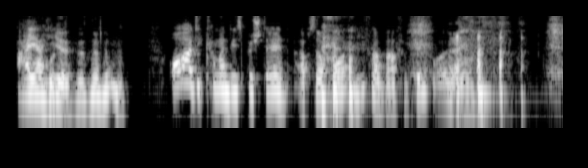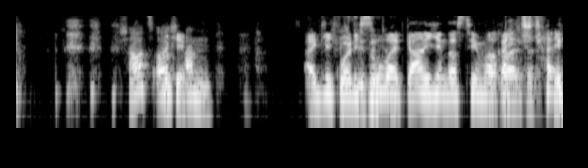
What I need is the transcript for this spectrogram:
Ah ja, hier. Oh, die kann man dies bestellen. Ab sofort lieferbar für 5 Euro. Schaut's euch Okay. an. Eigentlich wollte wir ich so weit gar nicht in das Thema ist reinsteigen,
